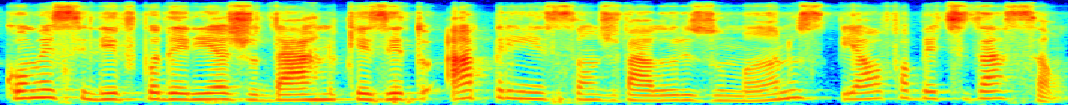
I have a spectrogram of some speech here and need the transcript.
como esse livro poderia ajudar no quesito apreensão de valores humanos e alfabetização.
